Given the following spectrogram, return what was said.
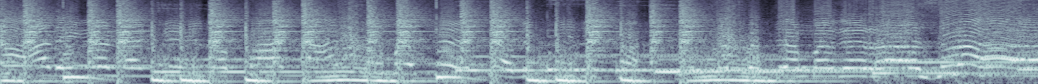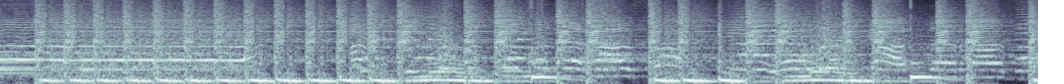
நாடு கலங்குதப்பா நாட்டு மக்கள் மகராசா மகராசா காத்த ராசா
